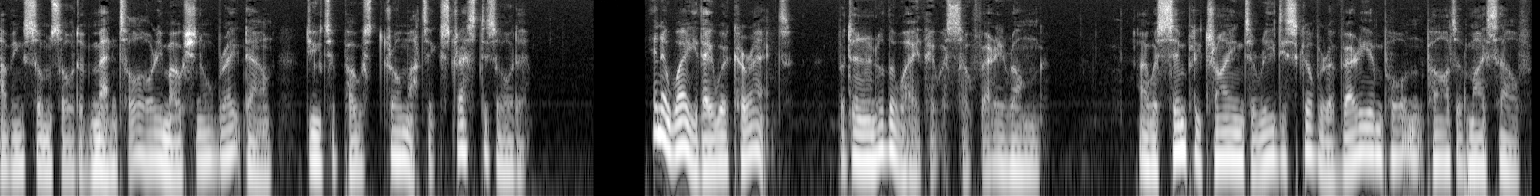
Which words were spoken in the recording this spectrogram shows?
having some sort of mental or emotional breakdown due to post traumatic stress disorder. In a way, they were correct, but in another way, they were so very wrong. I was simply trying to rediscover a very important part of myself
